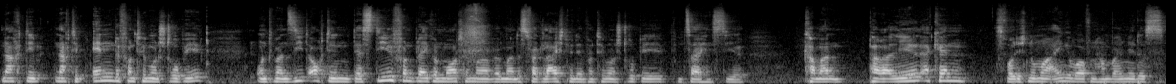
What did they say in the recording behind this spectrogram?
nach dem, nach dem Ende von Tim und Struppi. Und man sieht auch den, der Stil von Blake und Mortimer, wenn man das vergleicht mit dem von Tim und Struppi, vom Zeichenstil, kann man Parallelen erkennen. Das wollte ich nur mal eingeworfen haben, weil mir das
